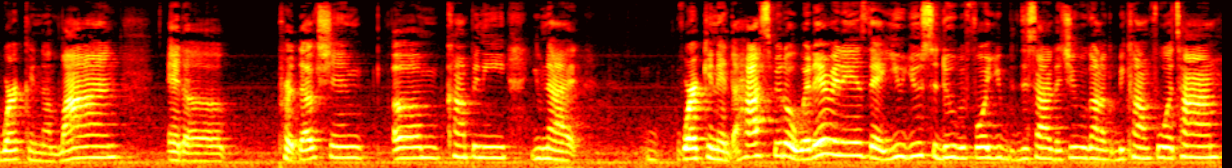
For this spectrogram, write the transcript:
working the line at a production um, company. You're not working at the hospital, whatever it is that you used to do before you decided that you were going to become full time.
